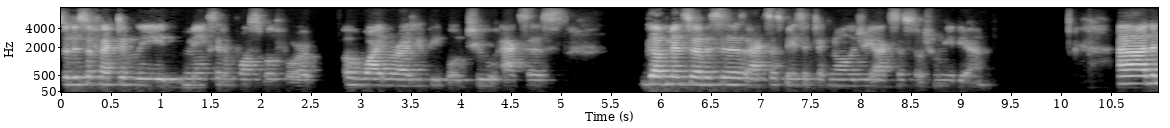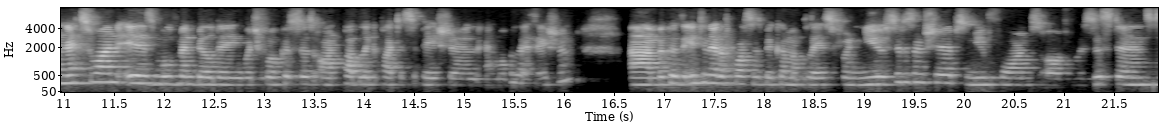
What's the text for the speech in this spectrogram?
So this effectively makes it impossible for a wide variety of people to access government services, access basic technology, access social media. Uh, the next one is movement building, which focuses on public participation and mobilization. Um, because the internet, of course, has become a place for new citizenships, new forms of resistance,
